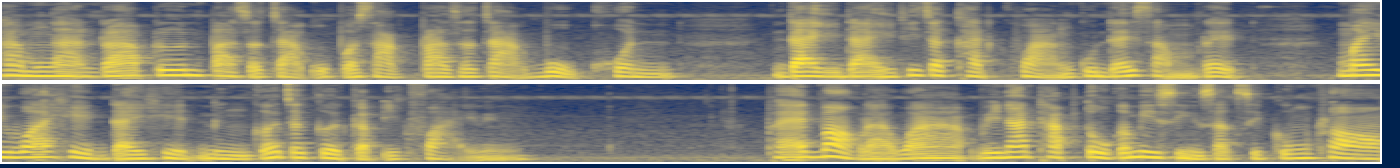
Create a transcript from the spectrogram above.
ทำงานราบรื่นปราศจากอุปสรรค ปราศจากบุคคล ใด ๆ ที่จะขัดขวางคุณได้สำเร็จ ไม่ว่าเหตุใดเหตุหนึ่งก็จะเกิดกับอีกฝ่ายหนึ่งแพทย์บอกแล้วว่า วินาศทับตูก็มีสิ่งศักดิ์สิทธิ์คุ้มครอง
